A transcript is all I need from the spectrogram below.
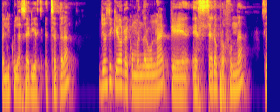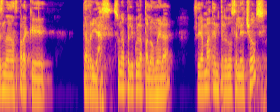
películas, series, etcétera. Yo sí quiero recomendar una que es cero profunda. es nada más para que te rías. Es una película palomera. Se llama Entre dos helechos.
